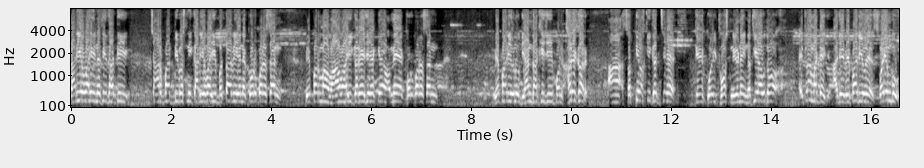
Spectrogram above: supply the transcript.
કાર્યવાહી નથી થતી. ચાર પાંચ દિવસની કાર્યવાહી બતાવી અને કોર્પોરેશન પેપરમાં વાહવાહી કરે છે કે અમે કોર્પોરેશન વેપારીઓનું ધ્યાન રાખી છીએ પણ ખરેખર આ સત્ય હકીકત છે કે કોઈ ઠોસ નિર્ણય નથી આવતો. એટલા માટે જ આજે વેપારીઓએ સ્વયંભૂ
